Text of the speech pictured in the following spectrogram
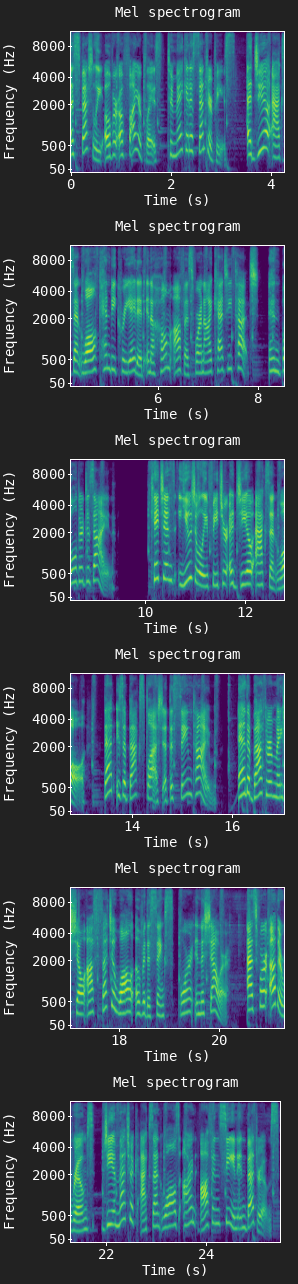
especially over a fireplace, to make it a centerpiece. A geo-accent wall can be created in a home office for an eye-catchy touch and bolder design. Kitchens usually feature a geo-accent wall. That is a backsplash at the same time. And a bathroom may show off such a wall over the sinks or in the shower. As for other rooms, geometric accent walls aren't often seen in bedrooms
